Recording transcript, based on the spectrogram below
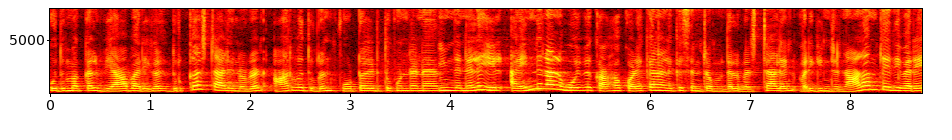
பொதுமக்கள் வியாபாரிகள் துர்கா ஸ்டாலினுடன் ஆர்வத்துடன் போட்டோ எடுத்துக்கொண்டனர் இந்த நிலையில் ஐந்து நாள் ஓய்வுக்காக கொடைக்கானலுக்கு சென்ற முதல்வர் ஸ்டாலின் வருகின்ற நாலாம் தேதி வரை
